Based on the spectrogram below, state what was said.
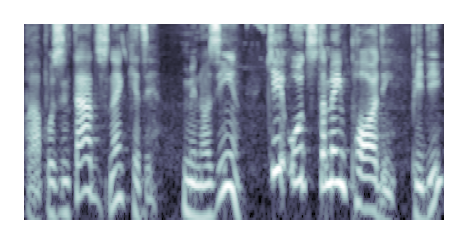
para aposentados, né? quer dizer, menorzinho, que outros também podem pedir,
